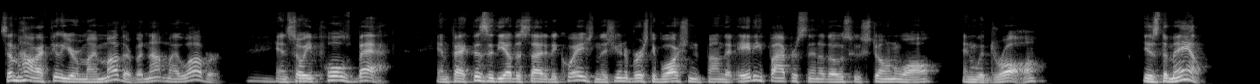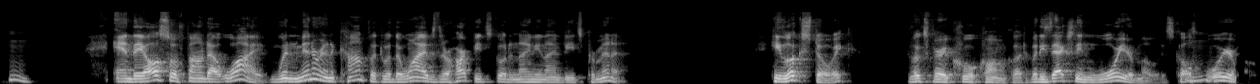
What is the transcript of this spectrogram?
Somehow I feel you're my mother, but not my lover. Mm. And so he pulls back. In fact, this is the other side of the equation. This University of Washington found that 85% of those who stonewall and withdraw is the male. Hmm. And they also found out why. When men are in a conflict with their wives, their heartbeats go to 99 beats per minute. He looks stoic. He looks very cool, calm, and collected, but he's actually in warrior mode. It's called mm-hmm. warrior mode.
